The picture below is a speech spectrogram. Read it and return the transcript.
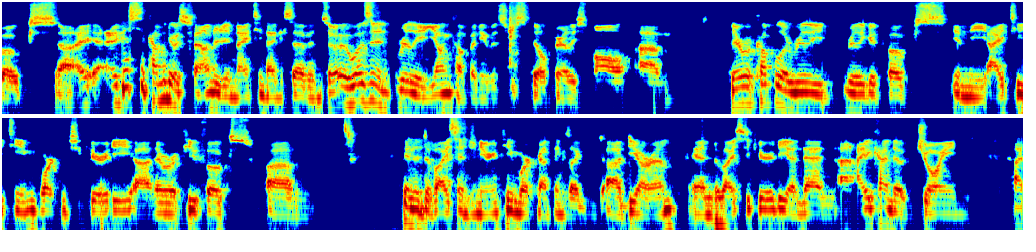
folks. Uh, I, I, guess the company was founded in 1997. So it wasn't really a young company. It was just still fairly small. Um, there were a couple of really, really good folks in the IT team working security. Uh, there were a few folks um, in the device engineering team working on things like uh, DRM and device security. And then I kind of joined I,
